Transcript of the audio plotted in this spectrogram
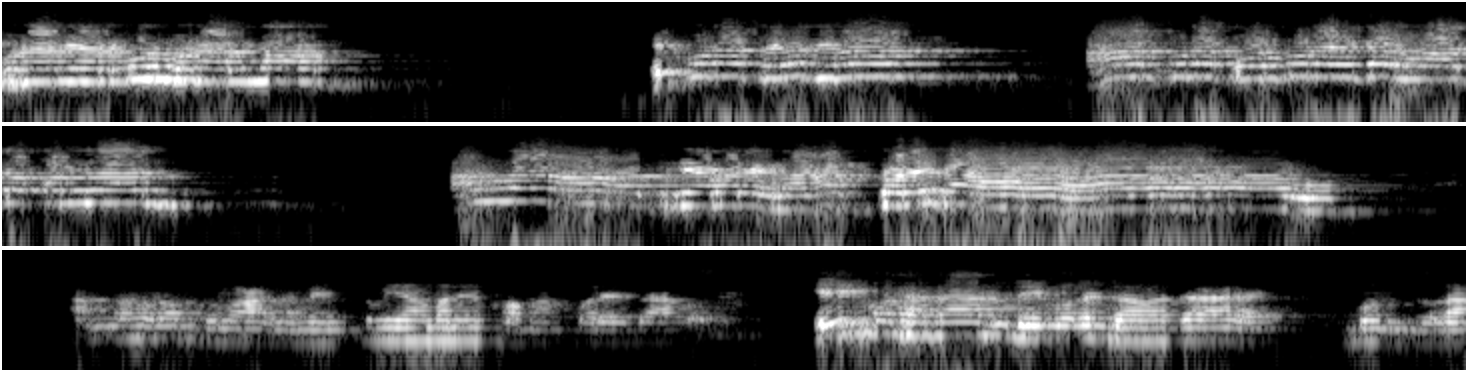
গুনাহ আমি আর করব না, আল্লাহ। এই গুনাহ ছেড়ে দিলাম, আর না এটা ওয়াদা করলাম। আল্লাহ, তুমি আমারে মাফ করে দাও। আল্লাহ রাব্বুল আলামিন, তুমি আমারে ক্ষমা করে দাও। এই কথাটা যদি বলে দেওয়া যায়, বন্ধুরা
